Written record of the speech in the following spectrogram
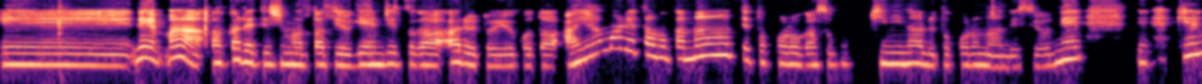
えー、ね、まあ、別れてしまったっていう現実があるということは、謝れたのかなってところがすごく気になるところなんですよね。で、喧嘩っ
